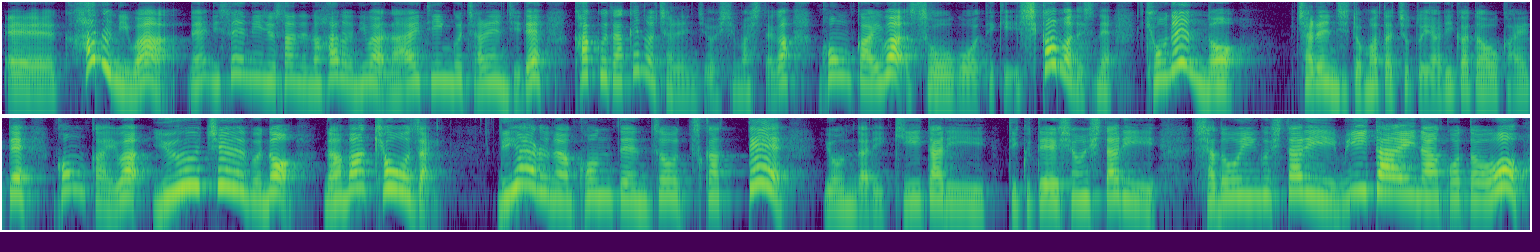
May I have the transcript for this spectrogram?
えー、春には、ね、2023年の春にはライティングチャレンジで書くだけのチャレンジをしましたが、今回は総合的。しかもですね、去年のチャレンジとまたちょっとやり方を変えて、今回は YouTube の生教材、リアルなコンテンツを使って読んだり聞いたり、ディクテーションしたり、シャドーイングしたり、みたいなことを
